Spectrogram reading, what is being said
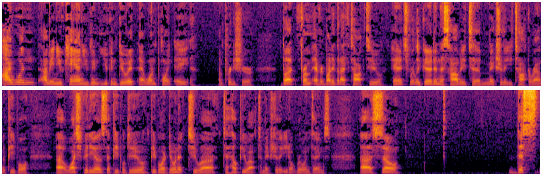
I wouldn't. I mean, you can you can you can do it at 1.8. I'm pretty sure. But from everybody that I've talked to, and it's really good in this hobby to make sure that you talk around to people, uh, watch videos that people do. People are doing it to uh, to help you out to make sure that you don't ruin things. Uh, so this,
